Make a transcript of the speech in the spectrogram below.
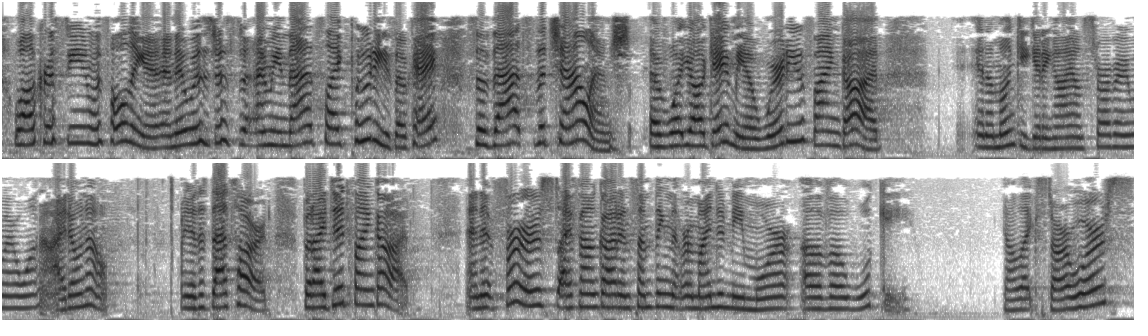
while Christine was holding it. And it was just, I mean, that's like Poodies, okay? So that's the challenge of what y'all gave me. Of where do you find God in a monkey getting high on strawberry marijuana? I don't know. That's hard. But I did find God. And at first, I found God in something that reminded me more of a Wookiee. Y'all like Star Wars?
